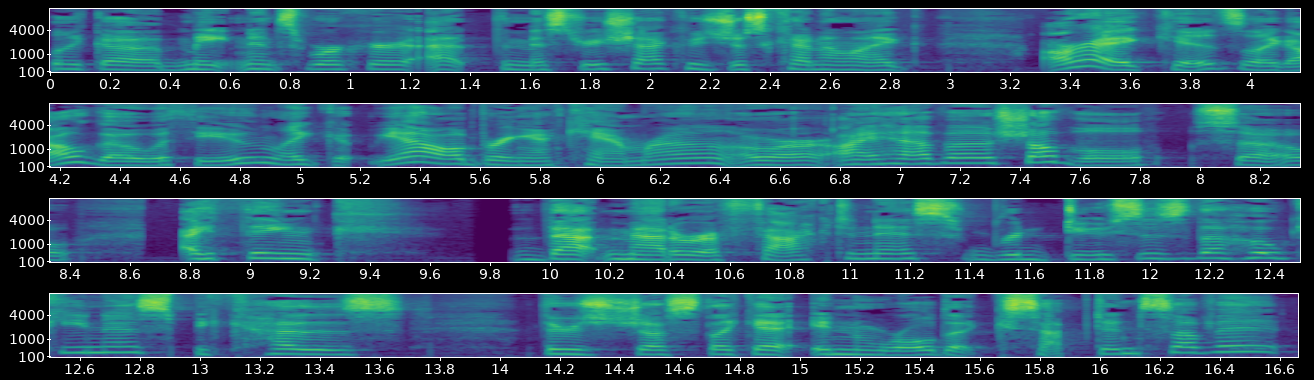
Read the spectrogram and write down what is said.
like a maintenance worker at the mystery shack who's just kind of like, "All right, kids, like I'll go with you. Like, yeah, I'll bring a camera or I have a shovel." So, I think that matter of factness reduces the hokiness because there's just like an in-world acceptance of it.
